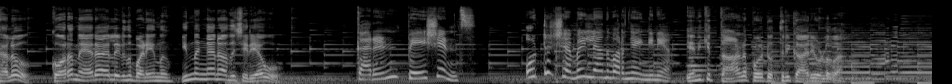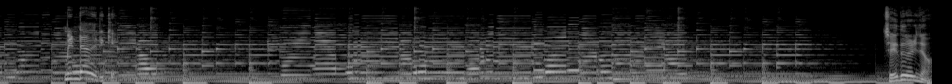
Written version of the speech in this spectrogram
ഹലോ കുറെ നേരമായാലും ഇരുന്ന് പണിയുന്നു. ഇന്നെങ്ങാനും അത് ശരിയാവോ? കരൺ പേഷ്യൻസ് ഒട്ടും ക്ഷമയില്ല എന്ന് പറഞ്ഞ എങ്ങനെയാ? എനിക്ക് താഴെ പോയിട്ട് ഒത്തിരി കാര്യമുള്ളതാ. മിണ്ടാതിരിക്കും. ചെയ്തു കഴിഞ്ഞോ?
